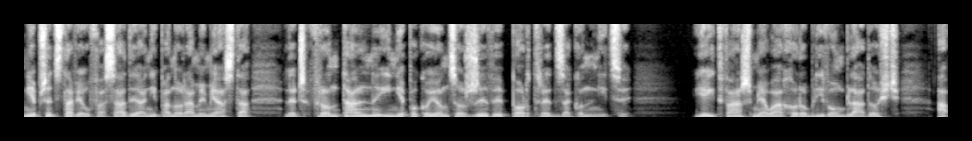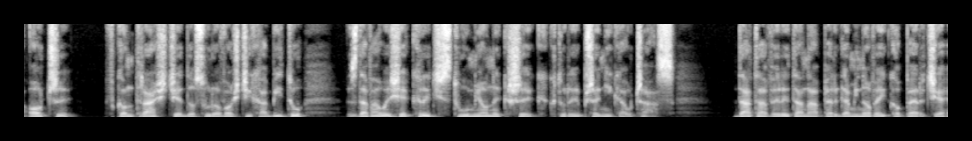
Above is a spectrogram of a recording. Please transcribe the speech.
Nie przedstawiał fasady ani panoramy miasta, lecz frontalny i niepokojąco żywy portret zakonnicy. Jej twarz miała chorobliwą bladość, a oczy, w kontraście do surowości habitu, zdawały się kryć stłumiony krzyk, który przenikał czas. Data wyryta na pergaminowej kopercie,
